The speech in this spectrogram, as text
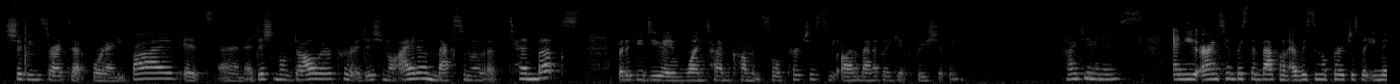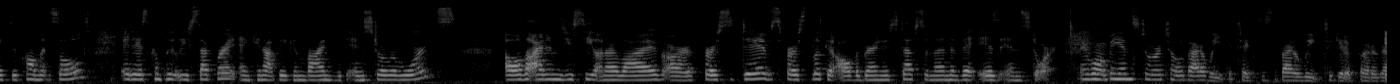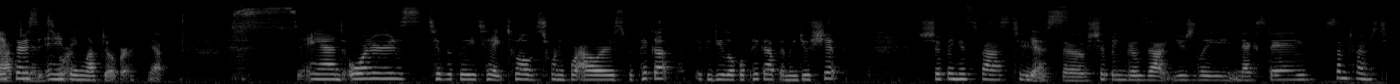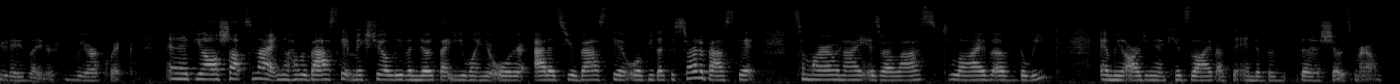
Shipping starts at $4.95. It's an additional dollar per additional item, maximum of 10 bucks. But if you do a one-time comment sold purchase, you automatically get free shipping. Hi Janice. And you earn 10% back on every single purchase that you make through comment sold. It is completely separate and cannot be combined with in-store rewards. All the items you see on our live are first dibs, first look at all the brand new stuff, so none of it is in store. It won't be in store till about a week. It takes us about a week to get it photographed. If there's anything left over. Yep. And orders typically take 12 to 24 hours for pickup if you do local pickup and we do ship. Store. Shipping is fast too. Yes. So shipping goes out usually next day, sometimes two days later. We are quick. And if y'all shop tonight and you'll have a basket, make sure y'all leave a note that you want your order added to your basket, or if you'd like to start a basket, tomorrow night is our last live of the week, and we are doing a kids live at the end of the, the show tomorrow.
